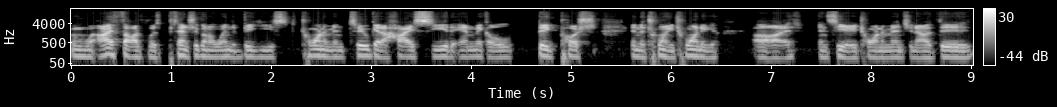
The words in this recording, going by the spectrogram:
and what I thought was potentially going to win the Big East tournament to get a high seed and make a big push in the 2020 uh, NCAA tournament. You know, the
